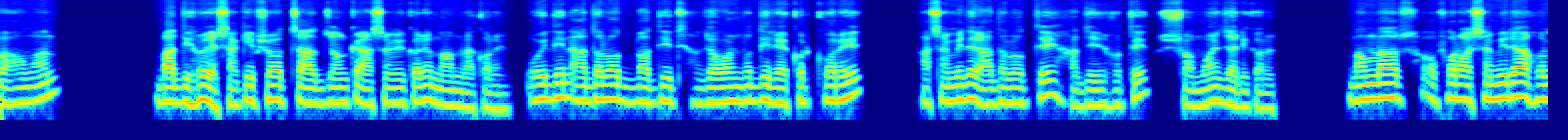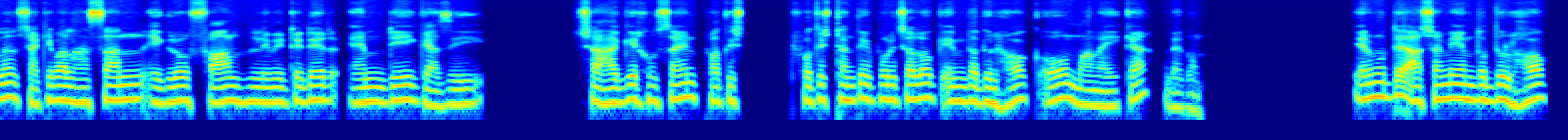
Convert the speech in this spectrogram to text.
রহমান বাদী হয়ে সাকিব সহ চারজনকে আসামি করে মামলা করেন। ওই দিন আদালত বাদীর জবানবন্দি রেকর্ড করে আসামিদের আদালতে হাজির হতে সময় জারি করেন। মামলার অপর আসামিরা হলেন সাকিব আল হাসান এগ্রো ফার্ম লিমিটেডের এমডি গাজী শাহাগীর হুসাইন, প্রতিষ্ঠা প্রতিষ্ঠানটির পরিচালক এমদাদুল হক ও মালাইকা বেগম। এর মধ্যে আসামি এমদাদুল হক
